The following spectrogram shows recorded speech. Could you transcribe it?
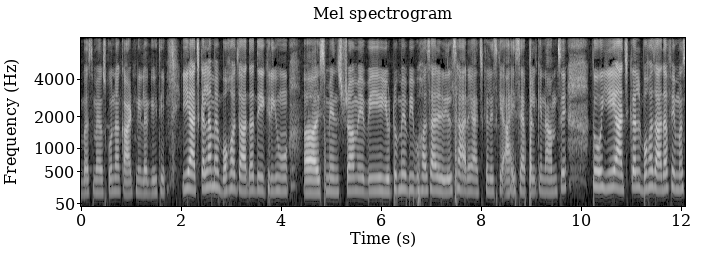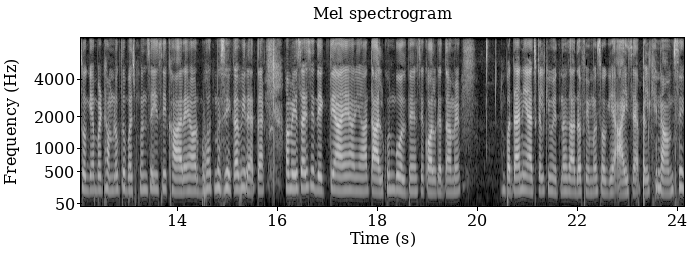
बस मैं उसको ना काटने लगी थी। ये आजकल ना मैं बहुत ज़्यादा देख रही हूँ इसमें इंस्टा में भी यूट्यूब में भी बहुत सारे रील्स आ रहे हैं आजकल इसके आइस एप्पल के नाम से। तो ये आजकल बहुत ज़्यादा फ़ेमस हो गया बट हम लोग तो बचपन से इसे खा रहे हैं और बहुत मज़े का भी रहता है। हमेशा इसे देखते आए हैं और यहाँ तालकुन बोलते हैं इसे कोलकाता में। पता नहीं आजकल क्यों इतना ज़्यादा फ़ेमस हो गया आइस एप्पल के नाम से।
